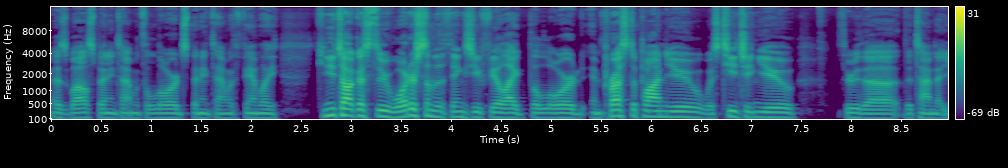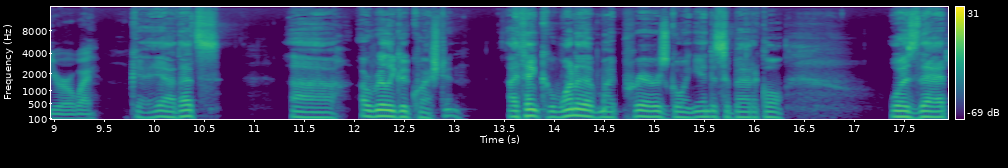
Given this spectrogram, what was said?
as well, spending time with the Lord, spending time with family. Can you talk us through what are some of the things you feel like the Lord impressed upon you, was teaching you through the the time that you were away? Okay, yeah, that's uh, a really good question. I think one of the, my prayers going into sabbatical was that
